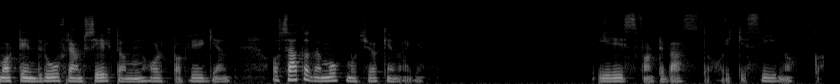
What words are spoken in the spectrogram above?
Martin dro frem skiltene han holdt bak ryggen, og satte dem opp mot kjøkkenveggen. Iris fant det best å ikke si noe.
